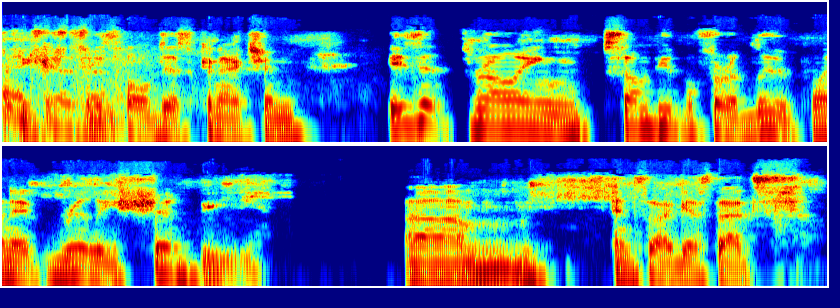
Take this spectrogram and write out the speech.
because this whole disconnection isn't throwing some people for a loop when it really should be. Um, and so i guess that's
